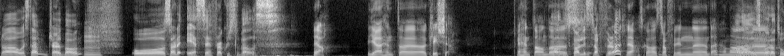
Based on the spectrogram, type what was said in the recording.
fra Westham, Jared Bowen, og så er det EC fra Crystal Palace. Ja. Jeg henta Klisjé. Jeg henta han da Ja, du skal ha litt straffer der? Ja, skal ha straffer inn eh, der. Han har, Han har jo eh, skåra to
